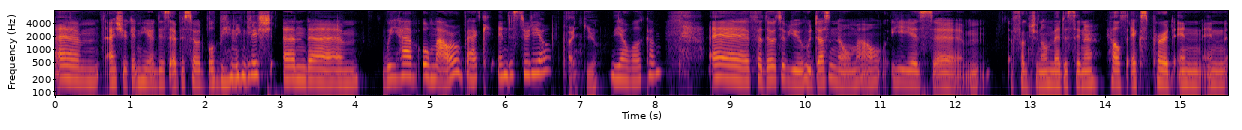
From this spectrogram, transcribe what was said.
Um, as you can hear, this episode will be in English, and um, we have Umahro back in the studio. Thank you. You're welcome. Uh, for those of you who doesn't know Mao, he is um, a functional mediciner, health expert in in.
